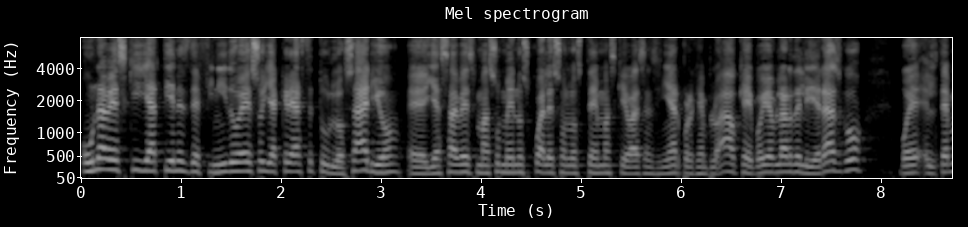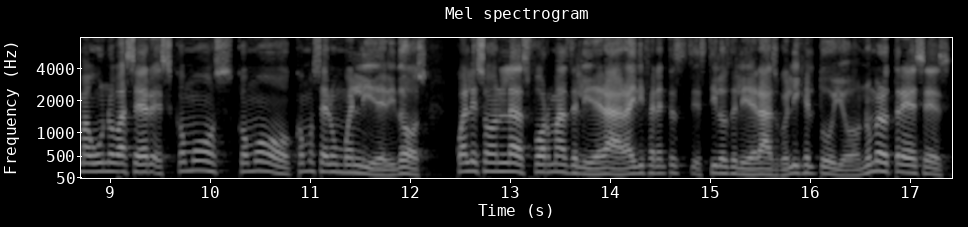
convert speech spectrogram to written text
una vez que ya tienes definido eso, ya creaste tu glosario, eh, ya sabes más o menos cuáles son los temas que vas a enseñar. Por ejemplo, ah, ok, voy a hablar de liderazgo. el tema uno va a ser es cómo, cómo, cómo ser un buen líder. Y dos, cuáles son las formas de liderar. Hay diferentes estilos de liderazgo. Elige el tuyo. Número tres es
